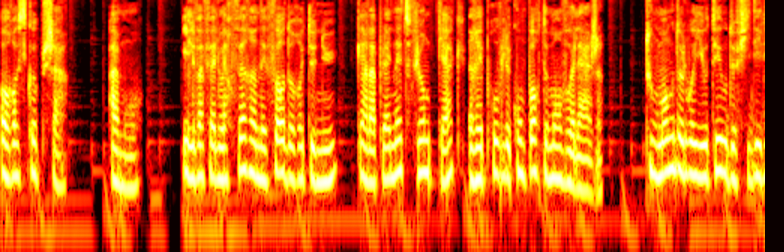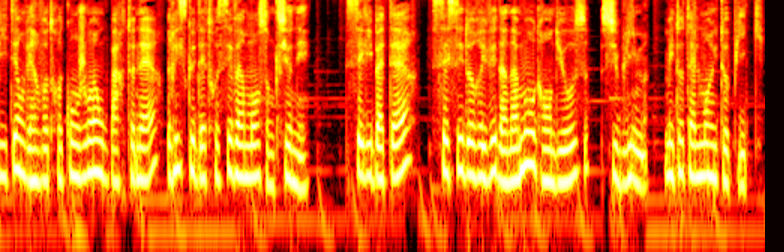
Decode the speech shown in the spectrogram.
Horoscope chat. Amour. Il va falloir faire un effort de retenue, car la planète Fyonkak réprouve le comportement volage. Tout manque de loyauté ou de fidélité envers votre conjoint ou partenaire risque d'être sévèrement sanctionné. Célibataire, cessez de rêver d'un amour grandiose, sublime, mais totalement utopique.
